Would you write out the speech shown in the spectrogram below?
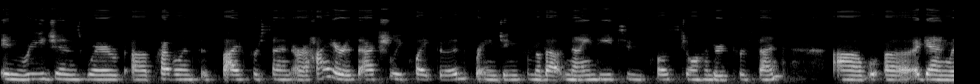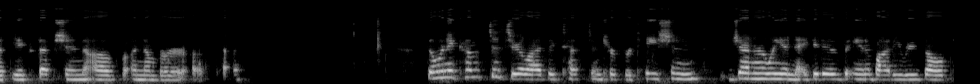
in regions where uh, prevalence is 5% or higher is actually quite good, ranging from about 90 to close to 100%, uh, uh, again, with the exception of a number of tests. So when it comes to serologic test interpretation, generally a negative antibody result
